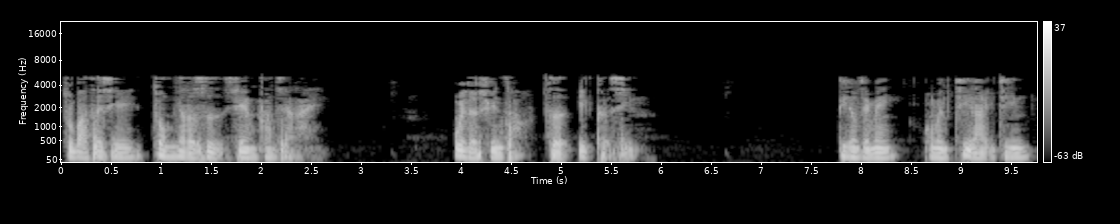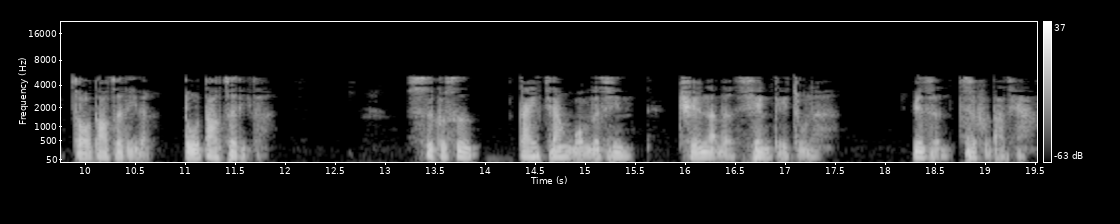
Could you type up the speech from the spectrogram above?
主把这些重要的事先放下来，为了寻找这一颗心，弟兄姐妹。我们既然已经走到这里了，读到这里了，是不是该将我们的心全然的献给主呢？愿神赐福大家。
